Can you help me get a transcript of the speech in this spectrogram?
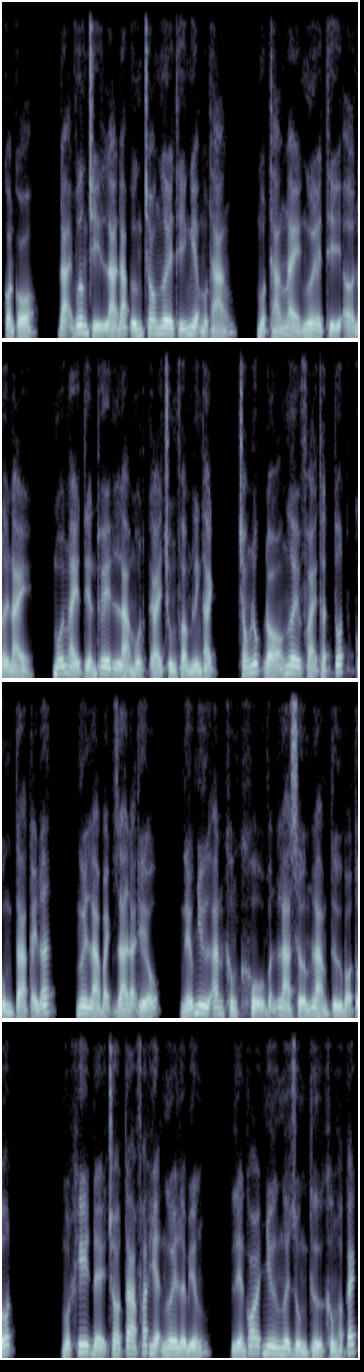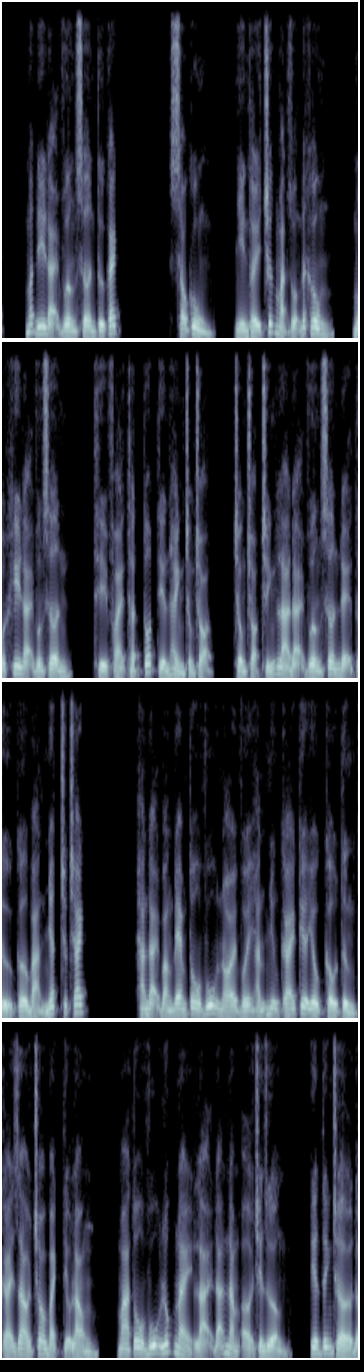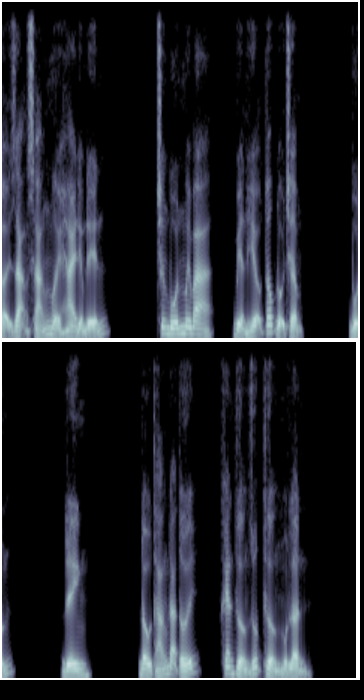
Còn có, đại vương chỉ là đáp ứng cho ngươi thí nghiệm một tháng, một tháng này ngươi thì ở nơi này, mỗi ngày tiền thuê là một cái trung phẩm linh thạch, trong lúc đó ngươi phải thật tốt cùng ta cày đất, ngươi là bạch gia đại thiếu, nếu như ăn không khổ vẫn là sớm làm từ bỏ tốt. Một khi để cho ta phát hiện ngươi lười biếng, liền coi như ngươi dùng thử không hợp cách, mất đi đại vương sơn tư cách. Sau cùng, nhìn thấy trước mặt ruộng đất không, một khi đại vương sơn, thì phải thật tốt tiến hành trồng trọt, trồng trọt chính là đại vương sơn đệ tử cơ bản nhất chức trách. Hàn Đại Bằng đem Tô Vũ nói với hắn những cái kia yêu cầu từng cái giao cho Bạch Tiểu Long, mà Tô Vũ lúc này lại đã nằm ở trên giường, yên tĩnh chờ đợi dạng sáng 12 điểm đến. Chương 43, biển hiệu tốc độ chậm. 4. Đinh. Đầu tháng đã tới, khen thưởng rút thưởng một lần.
